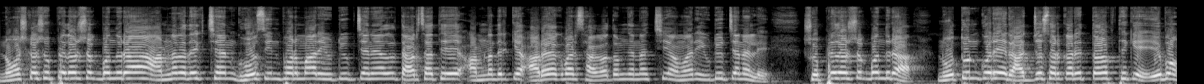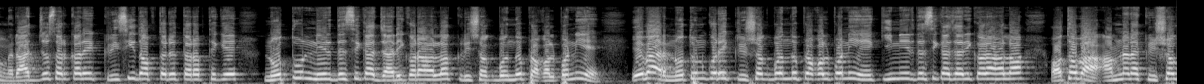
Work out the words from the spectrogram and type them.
নমস্কার, সুপ্রিয় দর্শক বন্ধুরা, আপনারা দেখছেন ঘোষ ইনফরমার ইউটিউব চ্যানেল। তার সাথে আপনাদেরকে আরও একবার স্বাগতম জানাচ্ছি আমার ইউটিউব চ্যানেলে। সুপ্রিয় দর্শক বন্ধুরা, নতুন করে রাজ্য সরকারের তরফ থেকে এবং রাজ্য সরকারের কৃষি দপ্তরের তরফ থেকে নতুন নির্দেশিকা জারি করা হলো কৃষক বন্ধু প্রকল্প নিয়ে। এবার নতুন করে কৃষক বন্ধু প্রকল্প নিয়ে কি নির্দেশিকা জারি করা হলো অথবা আপনারা কৃষক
